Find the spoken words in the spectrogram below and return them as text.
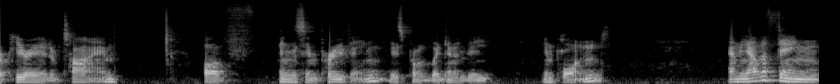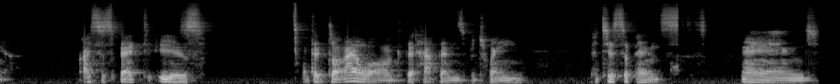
a period of time of things improving is probably going to be important. And the other thing I suspect is the dialogue that happens between participants and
